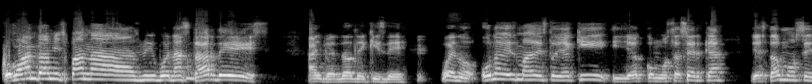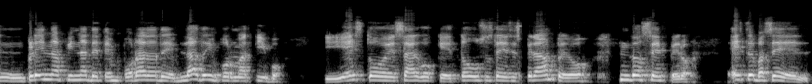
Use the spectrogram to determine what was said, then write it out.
¿Cómo andan mis panas? Muy buenas tardes. Ay, verdad, XD. Bueno, una vez más estoy aquí y ya como se acerca, ya estamos en plena final de temporada de Lado Informativo. Y esto es algo que todos ustedes esperaban, pero no sé, pero este va a ser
